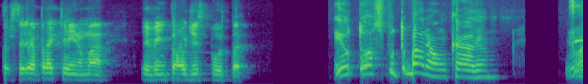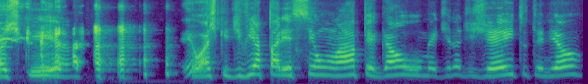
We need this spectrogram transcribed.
torceria para quem numa eventual disputa? Eu torço pro Tubarão, cara. Eu acho que. eu acho que devia aparecer um lá, pegar o Medina de jeito, entendeu?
